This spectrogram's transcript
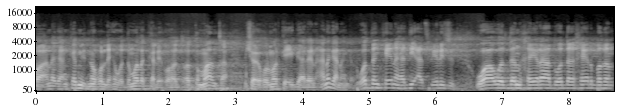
oo anaga aan ka mid noqon lahayn waddamada kale oo maanta insha horumarka ay gaareen anagana waddankeena haddii aad fiirisid waa waddan khayraad waddan khayr badan.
